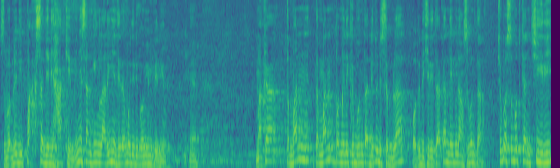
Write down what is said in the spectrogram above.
Sebab dia dipaksa jadi hakim. Ini saking larinya tidak mau jadi pemimpin gitu. Ya. Maka teman teman pemilik kebun tadi itu di sebelah waktu diceritakan dia bilang sebentar, coba sebutkan ciri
